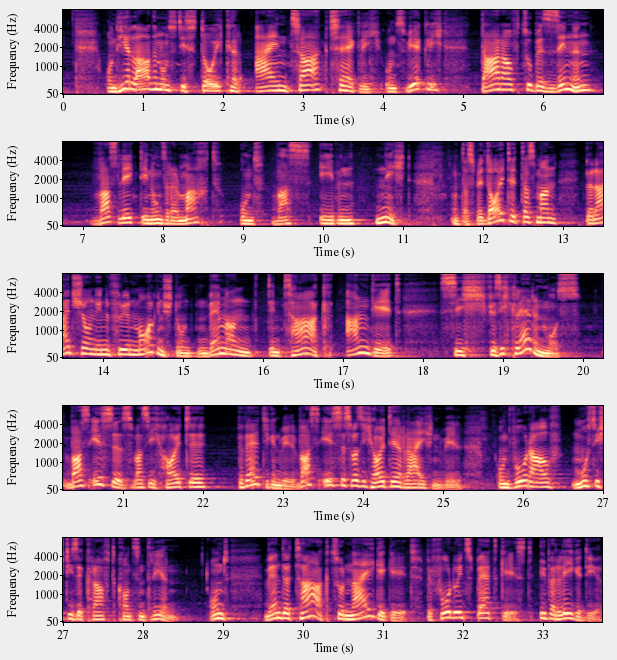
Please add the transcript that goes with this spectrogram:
Und hier laden uns die Stoiker ein, tagtäglich uns wirklich darauf zu besinnen, was liegt in unserer Macht und was eben nicht. Und das bedeutet, dass man bereits schon in den frühen Morgenstunden, wenn man den Tag angeht, sich für sich klären muss. Was ist es, was ich heute bewältigen will. Was ist es, was ich heute erreichen will? Und worauf muss ich diese Kraft konzentrieren? Und wenn der Tag zur Neige geht, bevor du ins Bett gehst, überlege dir,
